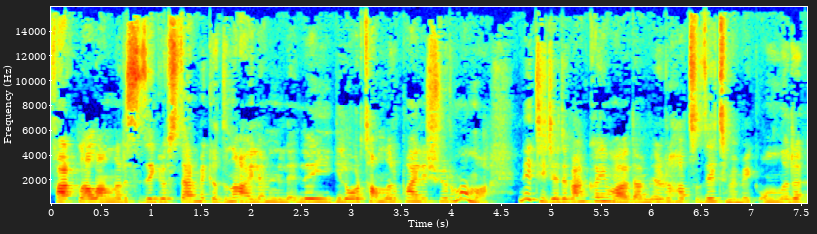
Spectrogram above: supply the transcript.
farklı alanları size göstermek adına ailemle ilgili ortamları paylaşıyorum ama neticede ben kayınvalidemleri rahatsız etmemek, onları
